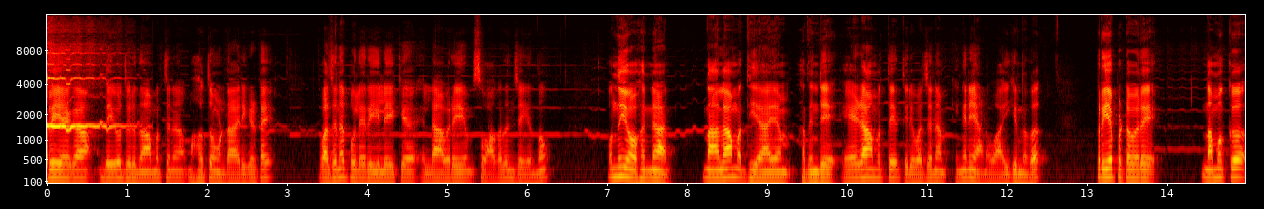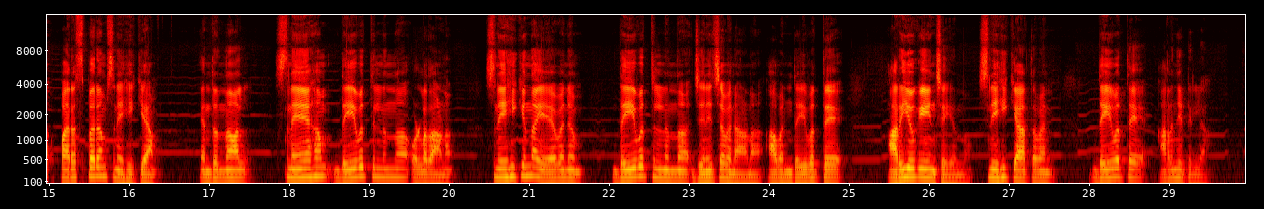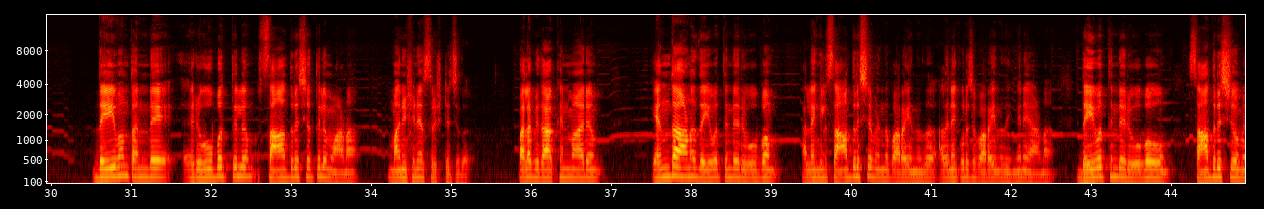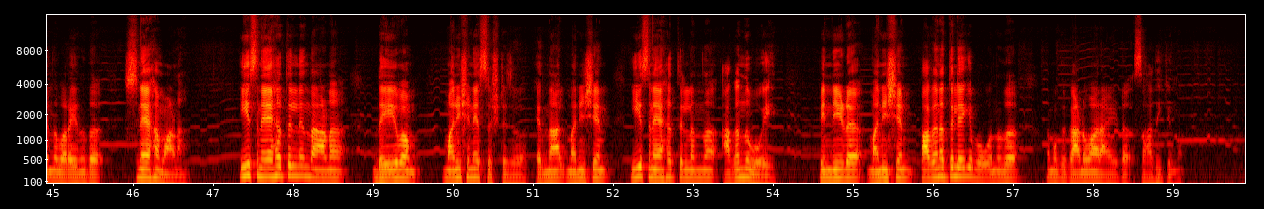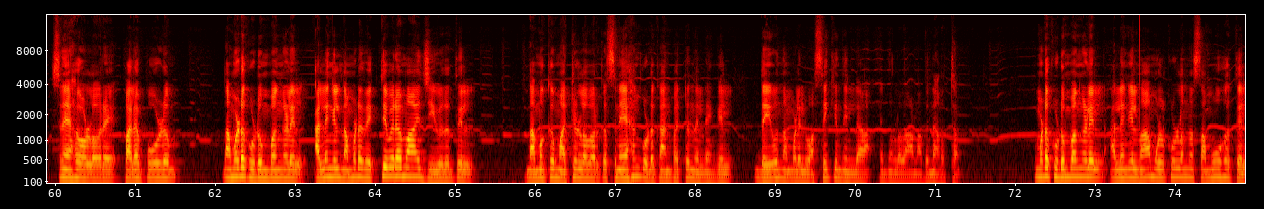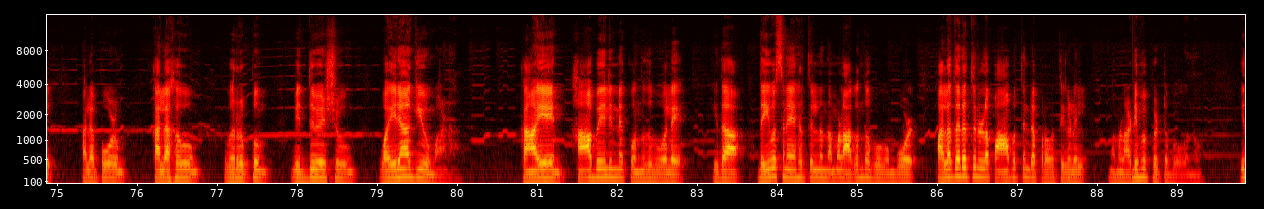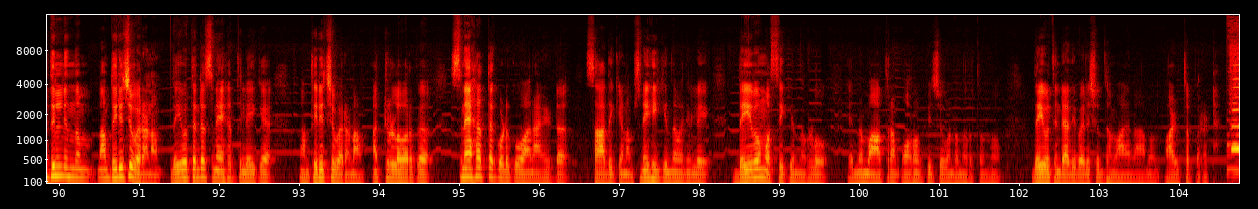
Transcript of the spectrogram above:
ത്രിയേക ദൈവ ദുരിതാമത്തിന് മഹത്വം ഉണ്ടായിരിക്കട്ടെ വചനപുലരിയിലേക്ക് എല്ലാവരെയും സ്വാഗതം ചെയ്യുന്നു. ഒന്ന് യോഹന്നാൻ നാലാം അധ്യായം അതിന്റെ ഏഴാമത്തെ തിരുവചനം ഇങ്ങനെയാണ് വായിക്കുന്നത്. പ്രിയപ്പെട്ടവരെ നമുക്ക് പരസ്പരം സ്നേഹിക്കാം. എന്തെന്നാൽ സ്നേഹം ദൈവത്തിൽ നിന്ന് ഉള്ളതാണ്. സ്നേഹിക്കുന്ന ഏവനും ദൈവത്തിൽ നിന്ന് ജനിച്ചവനാണ്. അവൻ ദൈവത്തെ അറിയുകയും ചെയ്യുന്നു. സ്നേഹിക്കാത്തവൻ ദൈവത്തെ അറിഞ്ഞിട്ടില്ല. ദൈവം തന്റെ രൂപത്തിലും സാദൃശ്യത്തിലുമാണ് മനുഷ്യനെ സൃഷ്ടിച്ചത്. പല പിതാക്കന്മാരും എന്താണ് ദൈവത്തിന്റെ രൂപം അല്ലെങ്കിൽ സാദൃശ്യം എന്ന് പറയുന്നത് അതിനെക്കുറിച്ച് പറയുന്നത് ഇങ്ങനെയാണ്. ദൈവത്തിന്റെ രൂപവും സാദൃശ്യവും എന്ന് പറയുന്നത് സ്നേഹമാണ്. ഈ സ്നേഹത്തിൽ നിന്നാണ് ദൈവം മനുഷ്യനെ സൃഷ്ടിച്ചത്. എന്നാൽ മനുഷ്യൻ ഈ സ്നേഹത്തിൽ നിന്ന് അകന്നുപോയി. പിന്നീട് മനുഷ്യൻ പതനത്തിലേക്ക് പോകുന്നത് നമുക്ക് കാണുവാനായിട്ട് സാധിക്കുന്നു. സ്നേഹമുള്ളവരെ പലപ്പോഴും നമ്മുടെ കുടുംബങ്ങളിൽ അല്ലെങ്കിൽ നമ്മുടെ വ്യക്തിപരമായ ജീവിതത്തിൽ നമുക്ക് മറ്റുള്ളവർക്ക് സ്നേഹം കൊടുക്കാൻ പറ്റുന്നില്ലെങ്കിൽ ദൈവം നമ്മളിൽ വസിക്കുന്നില്ല എന്നുള്ളതാണ് അതിനർത്ഥം. നമ്മുടെ കുടുംബങ്ങളിൽ അല്ലെങ്കിൽ നാം ഉൾക്കൊള്ളുന്ന സമൂഹത്തിൽ പലപ്പോഴും കലഹവും വെറുപ്പും വിദ്വേഷവും വൈരാഗ്യവുമാണ്. കായേൻ ഹാബേലിനെ കൊന്നതുപോലെ ഇതാ ദൈവസ്നേഹത്തിൽ നിന്ന് നമ്മൾ അകന്നു പോകുമ്പോൾ പലതരത്തിലുള്ള പാപത്തിന്റെ പ്രവൃത്തികളിൽ നമ്മൾ അടിമപ്പെട്ടു പോകുന്നു. ഇതിൽ നിന്നും നാം തിരിച്ചു വരണം. ദൈവത്തിന്റെ സ്നേഹത്തിലേക്ക് നാം തിരിച്ചു വരണം. മറ്റുള്ളവർക്ക് സ്നേഹത്തെ കൊടുക്കുവാനായിട്ട് സാധിക്കണം. സ്നേഹിക്കുന്നവനിലെ ദൈവം വസിക്കുന്നുള്ളൂ എന്ന് മാത്രം ഓർമ്മിപ്പിച്ചുകൊണ്ട് നിർത്തുന്നു. ദൈവത്തിന്റെ അതിപരിശുദ്ധമായ നാമം വാഴ്ത്തപ്പെടട്ടെ.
